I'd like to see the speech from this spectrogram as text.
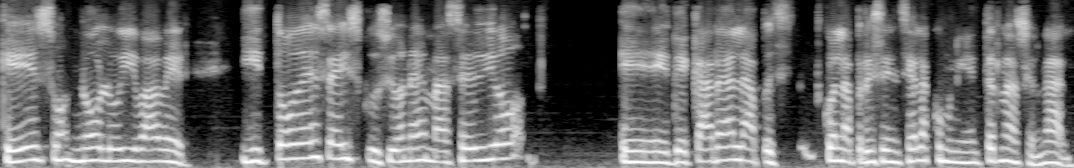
que eso no lo iba a haber. Y toda esa discusión además se dio eh, de cara a la, pues, con la presencia de la comunidad internacional.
